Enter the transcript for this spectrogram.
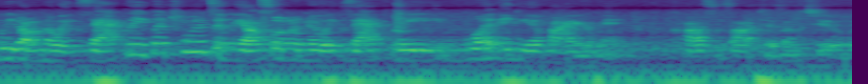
we don't know exactly which ones, and we also don't know exactly what in the environment causes autism too.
